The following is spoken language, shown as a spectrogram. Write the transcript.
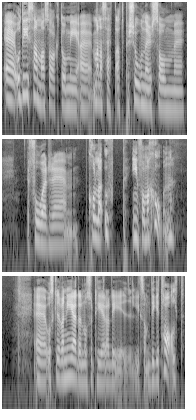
Eh, och det är samma sak då med, eh, man har sett att personer som får eh, kolla upp information eh, och skriva ner den och sortera det liksom digitalt.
